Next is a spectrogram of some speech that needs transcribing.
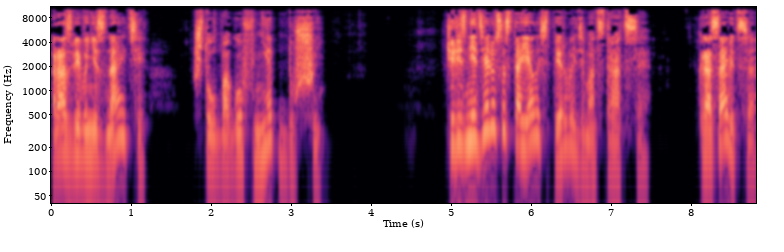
Разве вы не знаете, что у богов нет души? Через неделю состоялась первая демонстрация. Красавица,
